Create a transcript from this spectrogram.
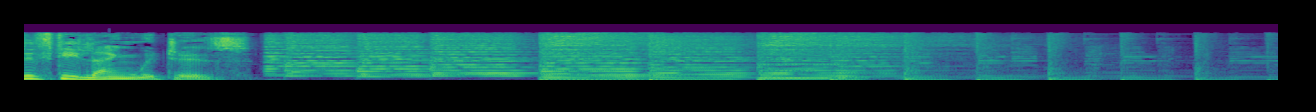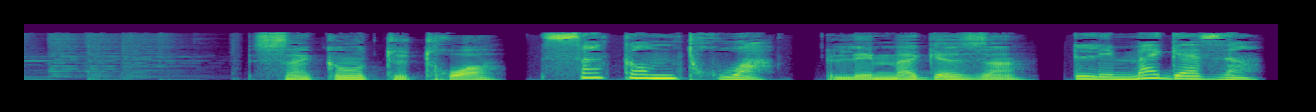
50 languages. 53. 53. Les magasins. Les magasins.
